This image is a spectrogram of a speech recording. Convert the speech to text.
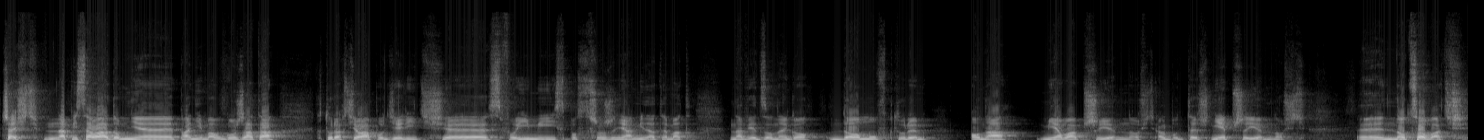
Cześć, napisała do mnie pani Małgorzata, która chciała podzielić się swoimi spostrzeżeniami na temat nawiedzonego domu, w którym ona miała przyjemność albo też nieprzyjemność e, nocować.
